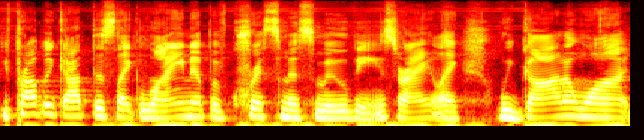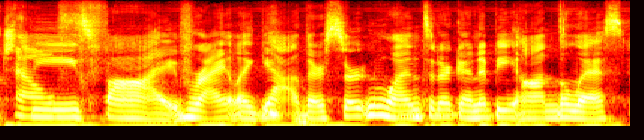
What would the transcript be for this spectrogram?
you've probably got this like lineup of Christmas movies, right? Like we gotta watch Elf. these five, right? Like, yeah, there's certain ones that are gonna be on the list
